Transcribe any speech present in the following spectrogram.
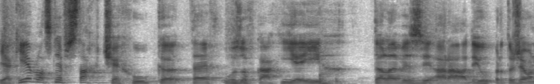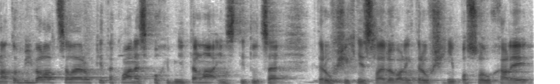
Jaký je vlastně vztah Čechů k té v úvozovkách jejich televizi a rádiu, protože ona to bývala celé roky taková nespochybnitelná instituce, kterou všichni sledovali, kterou všichni poslouchali.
